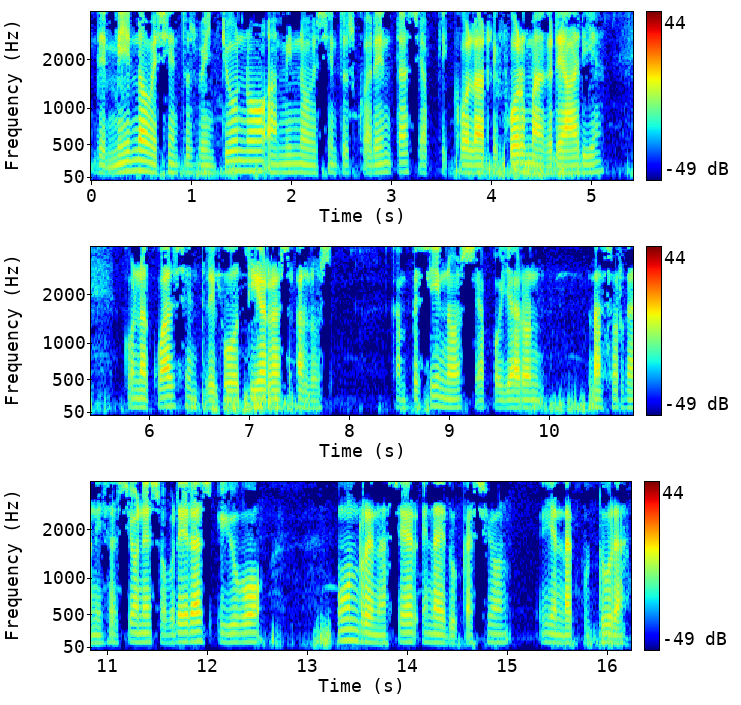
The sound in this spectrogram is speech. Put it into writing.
De 1921 a 1940 se aplicó la reforma agraria, con la cual se entregó tierras a los campesinos, se apoyaron las organizaciones obreras y hubo un renacer en la educación y en la cultura.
